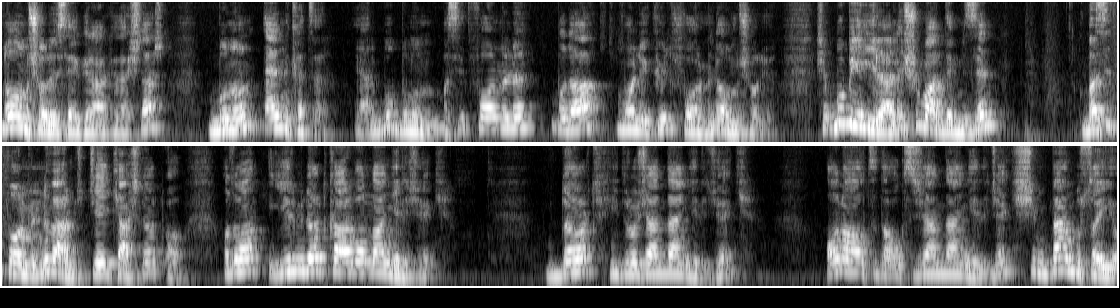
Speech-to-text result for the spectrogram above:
ne olmuş oluyor sevgili arkadaşlar? Bunun N katı. Yani bu bunun basit formülü. Bu da molekül formülü olmuş oluyor. Şimdi bu bilgilerle şu maddemizin basit formülünü vermiş. C2H4O. O zaman 24 karbondan gelecek. 4 hidrojenden gelecek. 16 da oksijenden gelecek. Şimdi ben bu sayıyı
